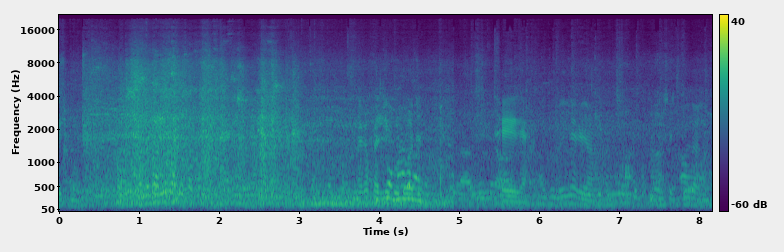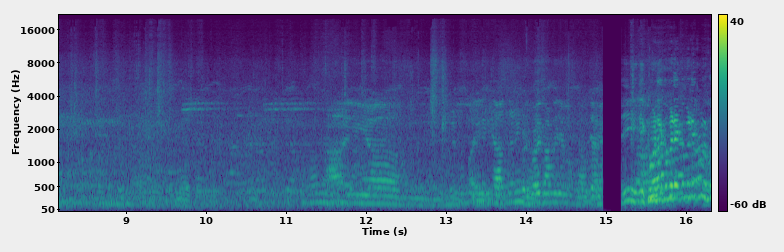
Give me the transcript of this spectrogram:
ਹਾਂ ਮੈਂ ਕਿਹਾ ਪਹਿਲੀ ਫੋਟੋ ਅੱਜ ਠੀਕ ਹੈ ਲੈ ਕੇ ਜਾਣਾ ਹਾਂ ਸਿੱਧੀ ਇੱਕ ਮਿੰਟ ਇੱਕ ਮਿੰਟ ਇੱਕ ਮਿੰਟ ਇੱਕ ਮਿੰਟ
